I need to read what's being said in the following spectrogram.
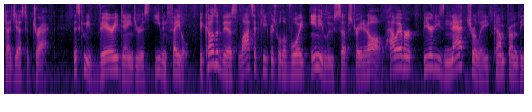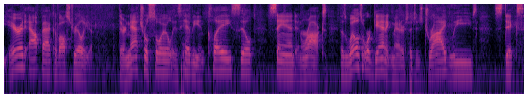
digestive tract. This can be very dangerous, even fatal. Because of this, lots of keepers will avoid any loose substrate at all. However, beardies naturally come from the arid outback of Australia. Their natural soil is heavy in clay, silt, sand, and rocks, as well as organic matter such as dried leaves, sticks,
